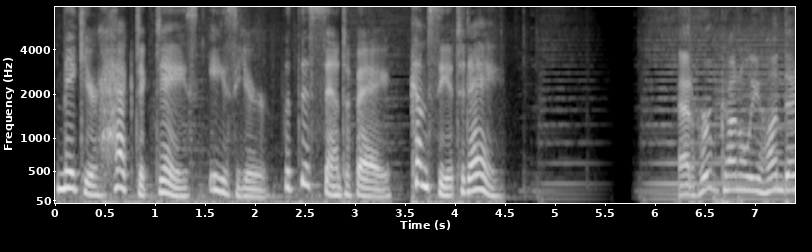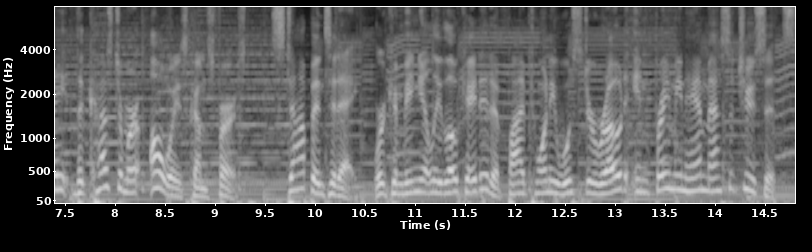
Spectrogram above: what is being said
Make your hectic days easier with this Santa Fe. Come see it today. At Herb Connolly Hyundai, the customer always comes first. Stop in today. We're conveniently located at 520 Worcester Road in Framingham, Massachusetts.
